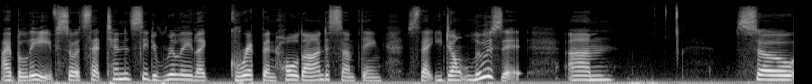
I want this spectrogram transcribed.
I believe. So it's that tendency to really like grip and hold on to something so that you don't lose it. Um, so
